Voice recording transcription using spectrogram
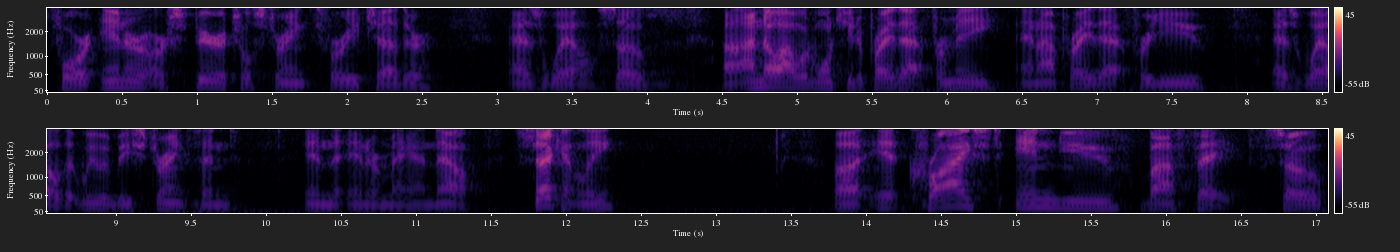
for inner or spiritual strength for each other as well. So uh, I know I would want you to pray that for me, and I pray that for you as well, that we would be strengthened in the inner man. Now, secondly, uh, it, Christ in you by faith. So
